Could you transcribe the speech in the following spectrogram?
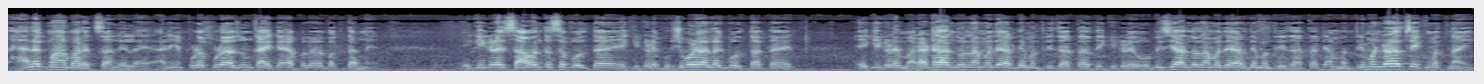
भयानक महाभारत चाललेलं आहे आणि पुढे पुढे अजून काय काय आपल्याला बघता मिळेल. एकीकडे सावंत असं बोलत आहे एकीकडे भुजबळ अलग बोलतात आहेत. एकीकडे मराठा आंदोलनामध्ये अर्धे मंत्री जातात एकीकडे ओबीसी आंदोलनामध्ये अर्धे मंत्री जातात. या मंत्रिमंडळाचं एकमत नाही.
